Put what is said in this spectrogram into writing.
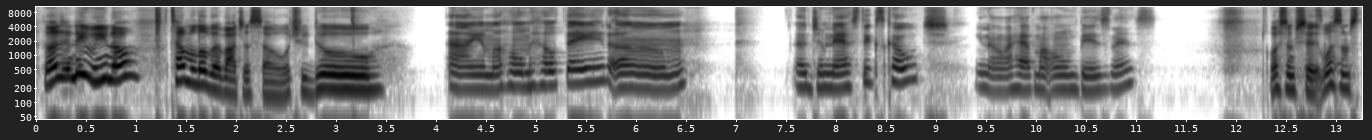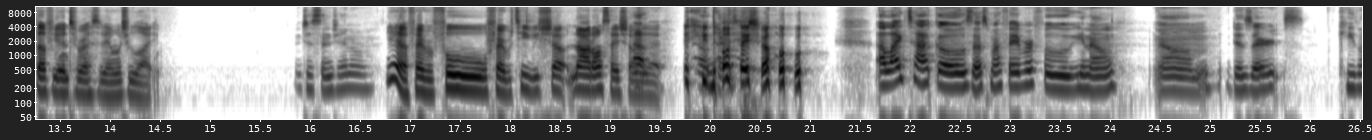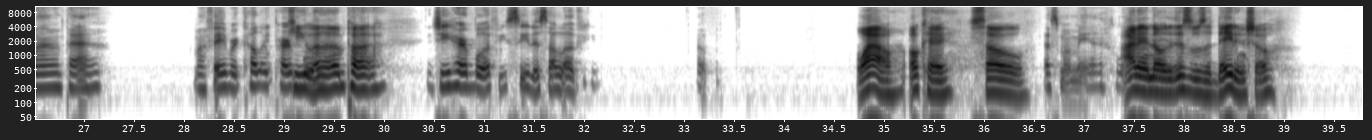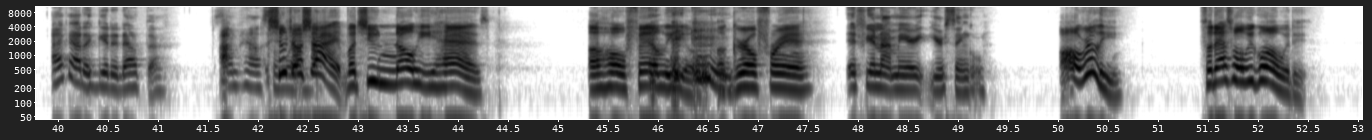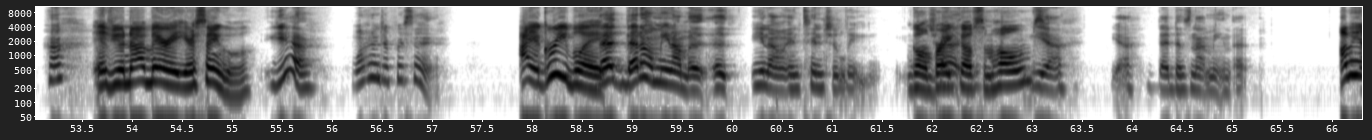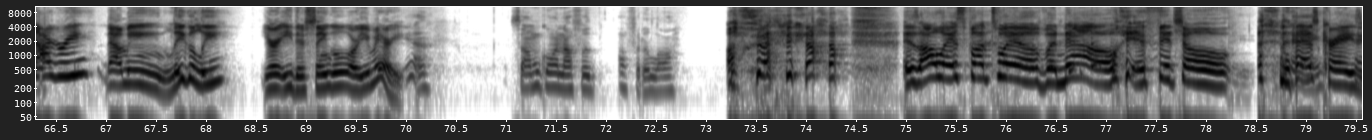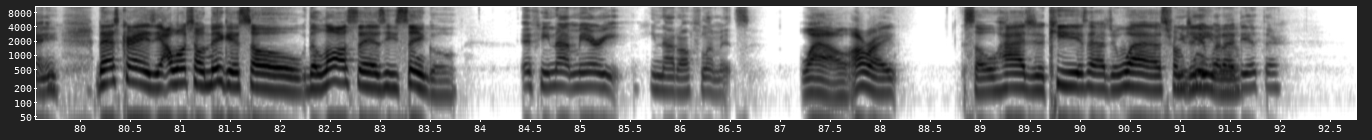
So Geneva, you know, tell me a little bit about yourself. What you do? I am a home health aide, um, a gymnastics coach. You know, I have my own business, What's some shit? What's some stuff you're interested in? What you like? just in general. Yeah, favorite food, favorite TV show. No, don't say show Oh, yet. don't say show. I like tacos. That's my favorite food, you know. Um, desserts, key lime pie. My favorite color, purple. Key lime pie. G Herbo, if you see this, I love you. Wow. Okay. So That's my man. I didn't know that this was a dating show. I gotta get it out there somehow. Shoot your shot, but you know he has a whole family, a, a girlfriend. If you're not married, you're single. Oh, really? So that's what we going with it. Huh? If you're not married, you're single. Yeah, one hundred percent. I agree, but That that don't mean I'm a, a you know intentionally. gonna break up some homes. Yeah, yeah. That does not mean that. I mean, I agree. I mean, legally, you're either single or you're married. Yeah. So I'm going off of off of the law. it's always fuck 12, but now it fits your. That's crazy. hey. That's crazy. I want your nigga, so the law says he's single. If he not married, he not off limits. Wow. All right. So hide your kids, hide your wives from you Geneva. get what I did there?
